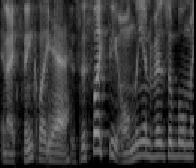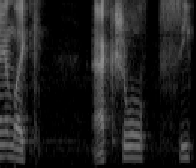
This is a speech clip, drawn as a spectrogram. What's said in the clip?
And I think like Yeah. is this like the only Invisible Man like actual sequel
